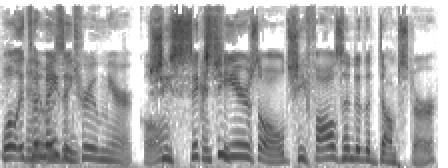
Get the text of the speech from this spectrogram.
Well, it's amazing. It true miracle. She's 60 she- years old. She falls into the dumpster.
